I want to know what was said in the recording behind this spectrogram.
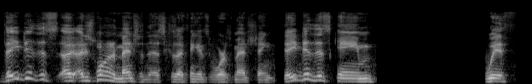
they did this. I, I just wanted to mention this because I think it's worth mentioning. They did this game with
